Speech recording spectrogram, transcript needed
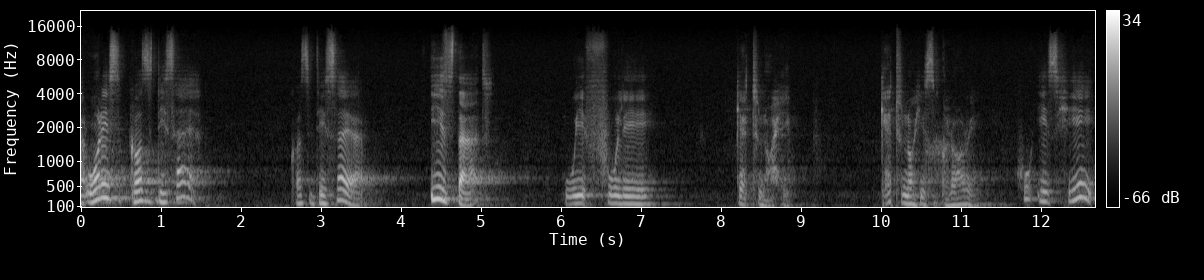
But what is God's desire? God's desire is that we fully get to know Him, get to know His glory. Who is He?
